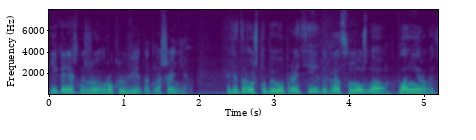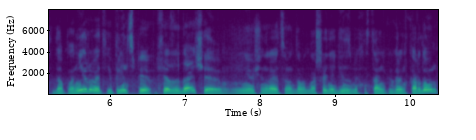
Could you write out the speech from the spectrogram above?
и, конечно же, урок любви, это отношения. Для того, чтобы его пройти, как раз нужно планировать, да, планировать. И, в принципе, вся задача, мне очень нравится в этом отношении один из моих наставников, Гранд Кардон,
